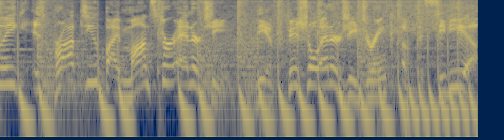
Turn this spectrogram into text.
League is brought to you by Monster Energy, the official energy drink of the CDL.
